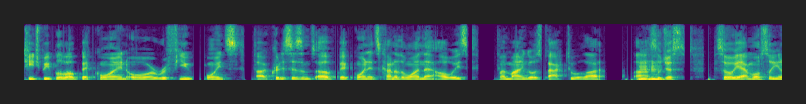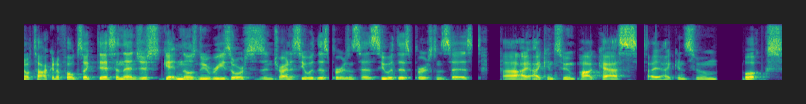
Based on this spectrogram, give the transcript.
teach people about Bitcoin or refute points, uh, criticisms of Bitcoin. It's kind of the one that always my mind goes back to a lot. Uh, So Mhm. just so yeah, mostly you know talking to folks like this, and then just getting those new resources and trying to see what this person says, see what this person says. Uh, I, I consume podcasts, I, I consume books,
